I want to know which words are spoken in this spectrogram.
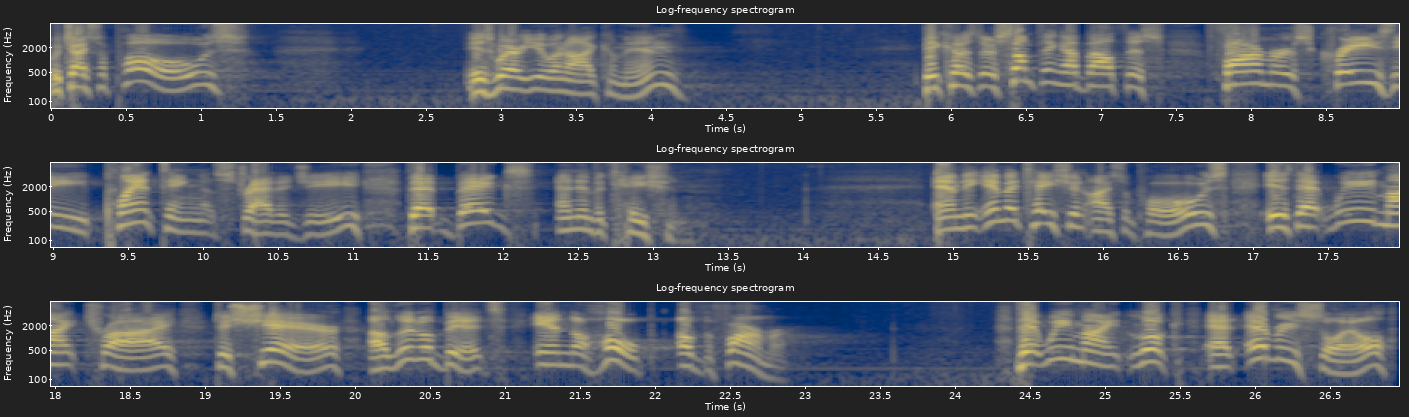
Which I suppose is where you and I come in. Because there's something about this farmer's crazy planting strategy that begs an invitation. And the invitation, I suppose, is that we might try to share a little bit in the hope of the farmer. That we might look at every soil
